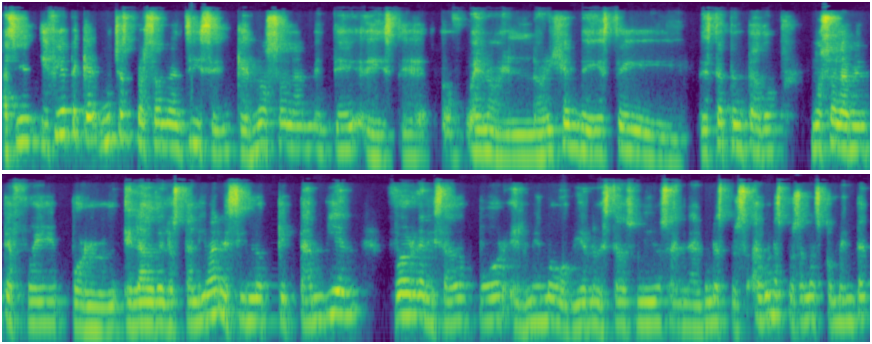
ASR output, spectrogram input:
Así, y fíjate que muchas personas dicen que no solamente, este, bueno, el origen de este, de este atentado no solamente fue por el lado de los talibanes, sino que también fue organizado por el mismo gobierno de Estados Unidos. Algunas, algunas personas comentan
